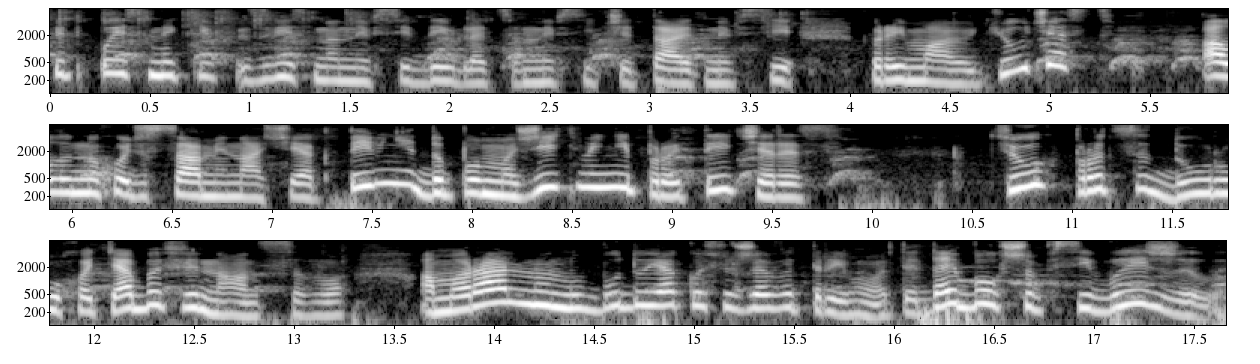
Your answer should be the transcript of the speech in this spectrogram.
підписників. Звісно, не всі дивляться, не всі читають, не всі приймають участь. Але ну, хоч самі наші активні, допоможіть мені пройти через цю процедуру, хоча б фінансово. А морально ну, буду якось уже витримувати. Дай Бог, щоб всі вижили,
